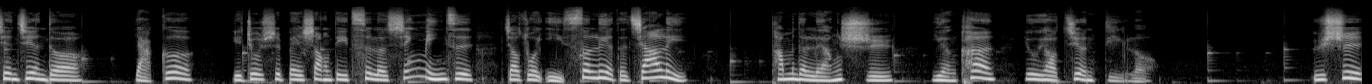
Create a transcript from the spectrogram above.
渐渐的，雅各，也就是被上帝赐了新名字，叫做以色列的家里，他们的粮食眼看又要见底了。于是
